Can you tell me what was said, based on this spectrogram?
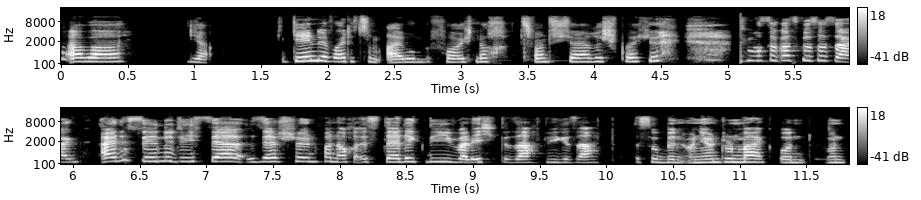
Aber ja, gehen wir weiter zum Album, bevor ich noch 20 Jahre spreche. Ich muss noch ganz kurz was sagen. Eine Szene, die ich sehr, sehr schön fand, auch aesthetically, weil ich gesagt, wie gesagt, Subin und Yeonjun mag und, und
